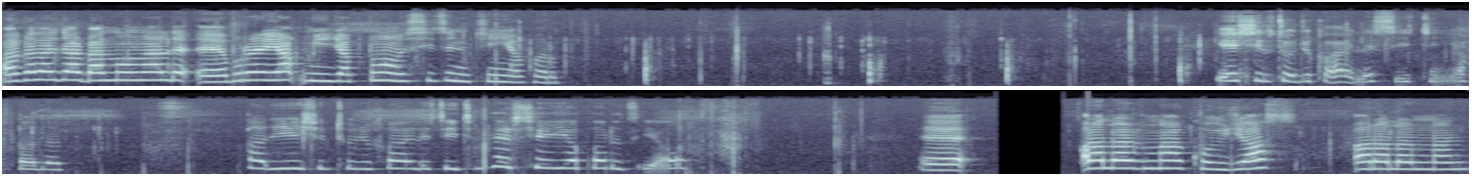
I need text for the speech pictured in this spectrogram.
Arkadaşlar ben normalde e, buraya yapmayacaktım ama sizin için yaparım. Yeşil çocuk ailesi için yapalım. Hadi yeşil çocuk ailesi için her şeyi yaparız ya. E, aralarına koyacağız. Aralarından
